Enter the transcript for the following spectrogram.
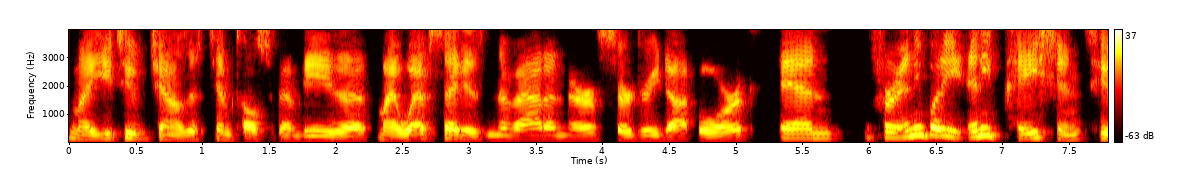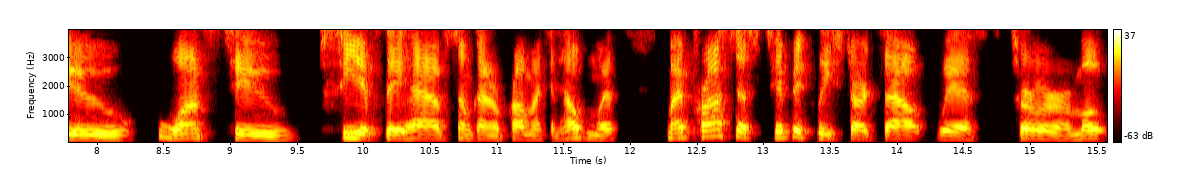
my YouTube channel is Tim Tolstrup MD. The, my website is nevadanervesurgery.org. And for anybody, any patient who wants to see if they have some kind of problem I can help them with, my process typically starts out with sort of a remote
